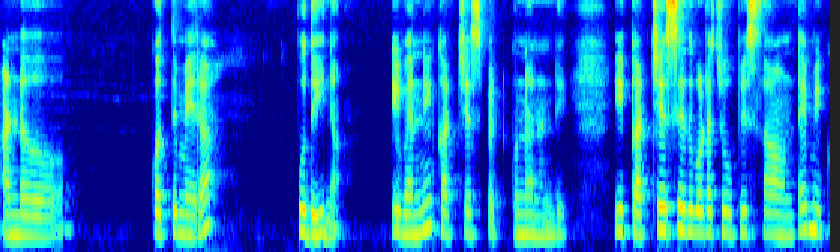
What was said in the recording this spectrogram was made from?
అండ్ కొత్తిమీర పుదీనా. ఇవన్నీ కట్ చేసి పెట్టుకున్నానండి. ఈ కట్ చేసేది కూడా చూపిస్తూ ఉంటే మీకు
